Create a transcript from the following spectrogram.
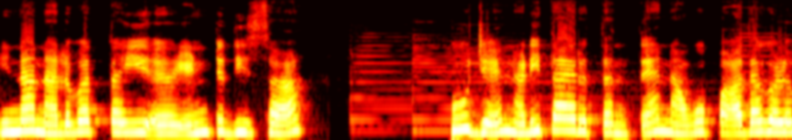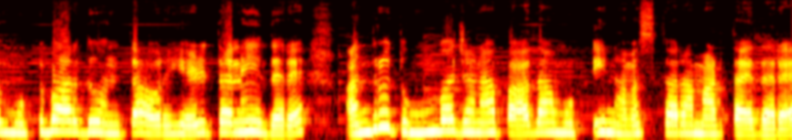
ಇನ್ನ ನಲವತ್ತೈ ಎಂಟು ದಿವಸ ಪೂಜೆ ನಡೀತಾ ಇರುತ್ತಂತೆ. ನಾವು ಪಾದಗಳು ಮುಟ್ಟಬಾರ್ದು ಅಂತ ಅವ್ರು ಹೇಳ್ತಾನೆ ಇದ್ದಾರೆ ಅಂದ್ರೂ ತುಂಬಾ ಜನ ಪಾದ ಮುಟ್ಟಿ ನಮಸ್ಕಾರ ಮಾಡ್ತಾ ಇದ್ದಾರೆ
